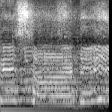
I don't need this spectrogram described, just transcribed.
other side.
